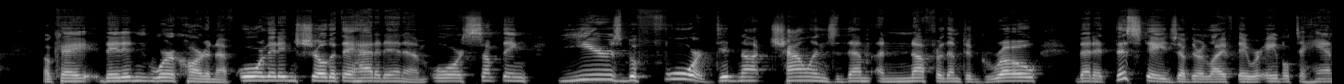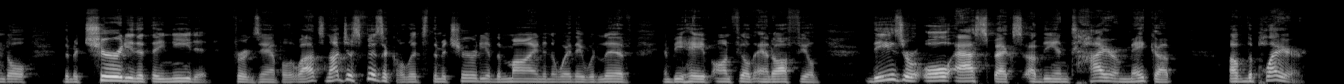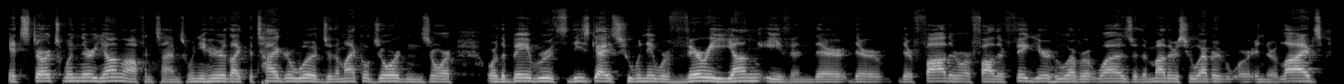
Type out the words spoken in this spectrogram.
Okay, they didn't work hard enough, or they didn't show that they had it in them, or something years before did not challenge them enough for them to grow. That at this stage of their life, they were able to handle the maturity that they needed for example. Well, it's not just physical, it's the maturity of the mind and the way they would live and behave on field and off field. These are all aspects of the entire makeup of the player. It starts when they're young, oftentimes. When you hear like the Tiger Woods or the Michael Jordans or or the Babe Ruths, these guys who, when they were very young, even their their their father or father figure, whoever it was, or the mothers, whoever were in their lives,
